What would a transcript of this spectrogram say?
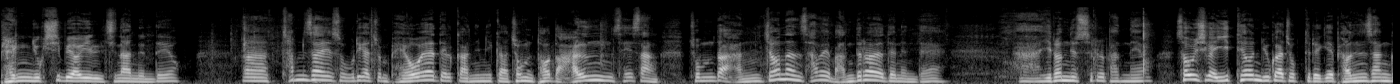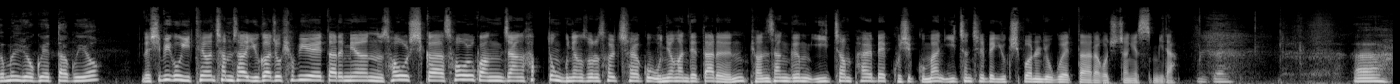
160여일 지났는데요. 아, 참사에서 우리가 좀 배워야 될 거 아닙니까? 좀 더 나은 세상, 좀 더 안전한 사회 만들어야 되는데 아, 이런 뉴스를 봤네요. 서울시가 이태원 유가족들에게 변상금을 요구했다고요? 네, 12구 이태원 참사 유가족 협의회에 따르면 서울시가 서울광장 합동 분향소를 설치하고 운영한 데 따른 변상금 2,899만 2,760원을 요구했다라고 주장했습니다. 네. 아,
